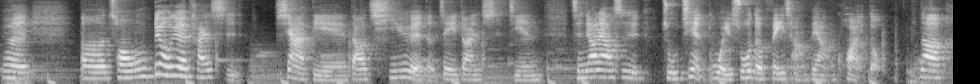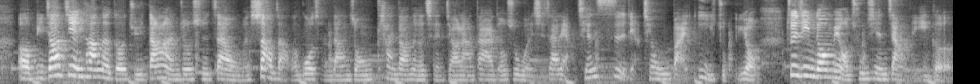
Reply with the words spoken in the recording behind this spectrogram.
因为，呃，从六月开始下跌到七月的这一段时间，成交量是逐渐萎缩的非常非常快的。那呃，比较健康的格局，当然就是在我们上涨的过程当中，看到那个成交量大概都是维持在两千四、两千五百亿左右，最近都没有出现这样的一个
